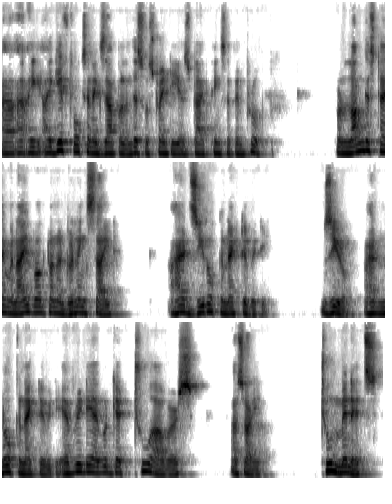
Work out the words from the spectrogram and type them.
Uh, I, I gave folks an example, and this was 20 years back. Things have improved. For the longest time, when I worked on a drilling site, I had zero connectivity. Zero. I had no connectivity. Every day I would get two hours, uh, sorry, two minutes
